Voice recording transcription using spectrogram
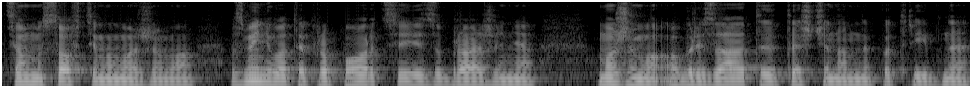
В цьому софті ми можемо змінювати пропорції зображення, можемо обрізати те, що нам не потрібне,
